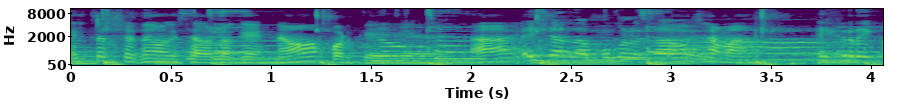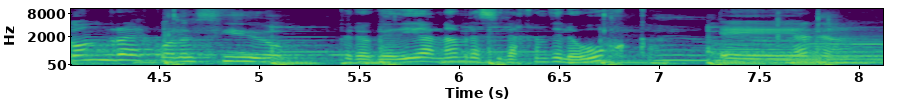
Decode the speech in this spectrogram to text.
Esto yo tengo que saber lo que es, ¿no? Porque. ah, Ella tampoco lo sabe. ¿Cómo se llama? Es recontra desconocido. Pero que diga el nombre si la gente lo busca. Eh, Claro.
